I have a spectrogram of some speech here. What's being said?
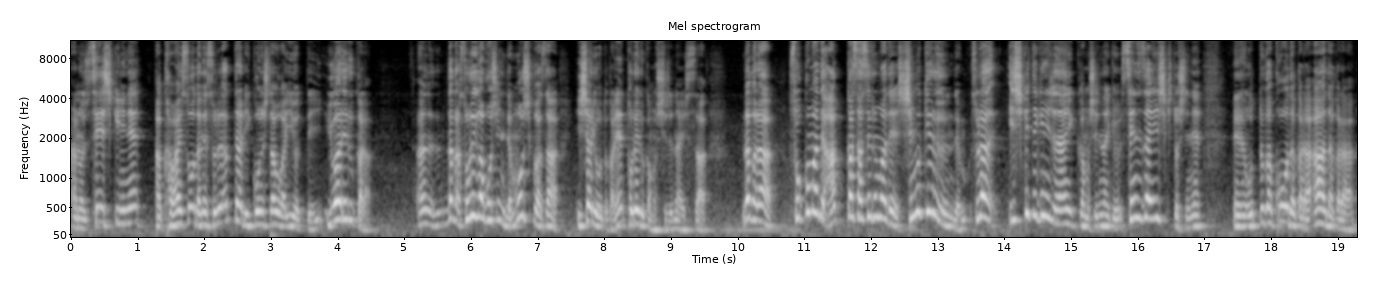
あの、正式にね、あ、かわいそうだね、それだったら離婚した方がいいよって言われるから。あだからそれが欲しいんだよ。もしくはさ、慰謝料とかね、取れるかもしれないしさ。だから、そこまで悪化させるまで仕向けるんだよ。それは意識的にじゃないかもしれないけど、潜在意識としてね、えー夫がこうだから、ああだから、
